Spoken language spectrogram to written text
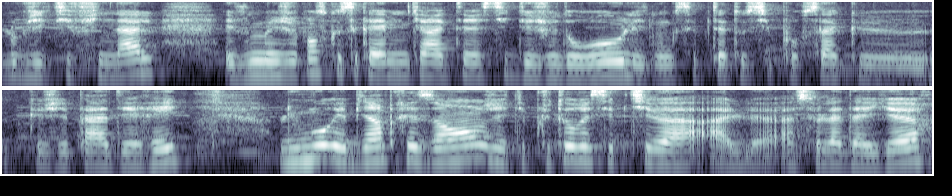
l'objectif final. Et, mais je pense que c'est quand même une caractéristique des jeux de rôle et donc c'est peut-être aussi pour ça que, que j'ai pas adhéré. L'humour est bien présent, j'étais plutôt réceptive à, à cela d'ailleurs,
